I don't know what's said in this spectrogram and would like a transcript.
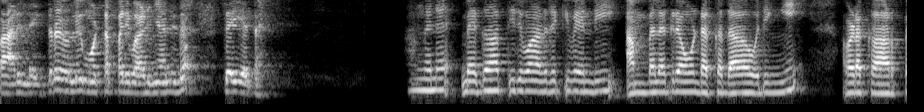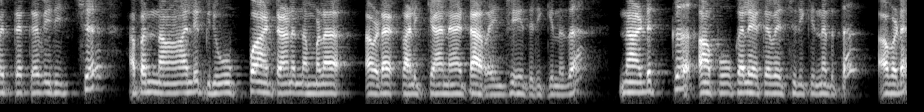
പാടില്ല. ഇത്രയേ ഉള്ളൂ മുട്ട പരിപാടി ഞാനിത് ചെയ്യട്ടെ. അങ്ങനെ മെഗാ തിരുവാതിരയ്ക്ക് വേണ്ടി അമ്പല ഗ്രൗണ്ടൊക്കെ ഒരുങ്ങി. അവിടെ കാർപ്പറ്റൊക്കെ വിരിച്ച് അപ്പം നാല് ഗ്രൂപ്പായിട്ടാണ് നമ്മൾ അവിടെ കളിക്കാനായിട്ട് അറേഞ്ച് ചെയ്തിരിക്കുന്നത്. നടുക്ക് ആ പൂക്കലയൊക്കെ വെച്ചിരിക്കുന്നിടത്ത് അവിടെ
